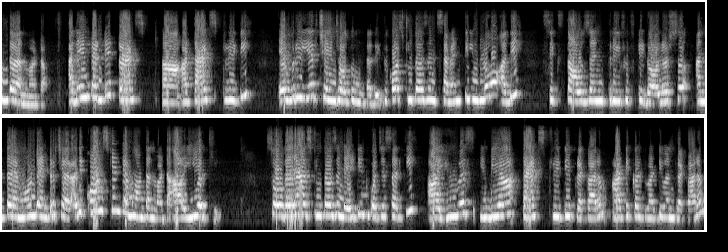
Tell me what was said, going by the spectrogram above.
ఉంటది అనమాట అదేంటంటే ట్యాక్స్ ఆ tax treaty every year change అవుతూ ఉంటది. బికాస్ టూ థౌజండ్ సెవెంటీన్లో అది six thousand three fifty dollars అంత అమౌంట్ ఎంటర్ చేయాలి. అది కాన్స్టెంట్ అమౌంట్ అనమాట ఆ ఇయర్కి. సో వెరాజ్ టూ థౌజండ్ ఎయిటీన్కి వచ్చేసరికి ఆ యుఎస్ ఇండియా ట్యాక్స్ ట్రీటీ ప్రకారం ఆర్టికల్ ట్వంటీ వన్ ప్రకారం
